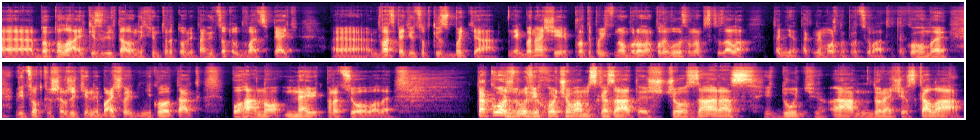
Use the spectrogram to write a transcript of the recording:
е, БПЛА, які залітали на їхню територію. Там відсоток 25, е, 25% збиття. Якби наші протиповітряна оборона подивилася, вона б сказала: та ні, так не можна працювати. Такого ми відсотка ще в житті не бачили. Ніколи так погано не відпрацьовували. Також, друзі, хочу вам сказати, що зараз йдуть. А до речі, скала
